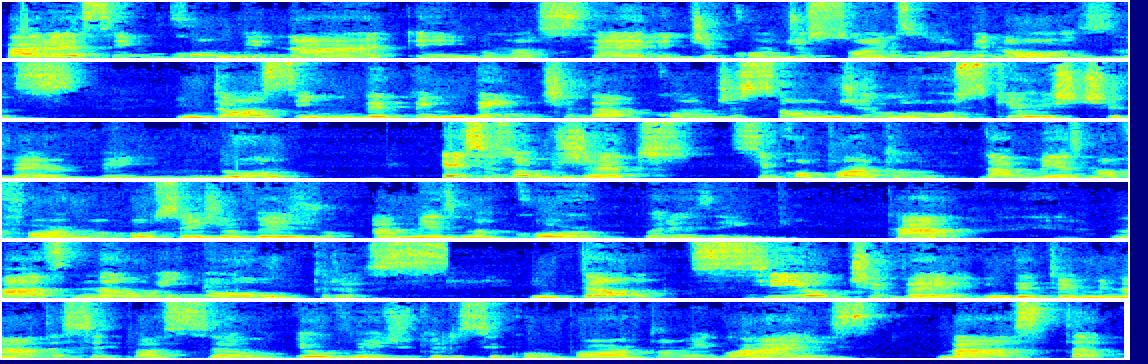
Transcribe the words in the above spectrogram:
parecem combinar em uma série de condições luminosas. Então, assim, independente da condição de luz que eu estiver vendo, esses objetos se comportam da mesma forma, ou seja, eu vejo a mesma cor, por exemplo, tá? Mas não em outras. Então, se eu tiver em determinada situação, eu vejo que eles se comportam iguais. Basta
